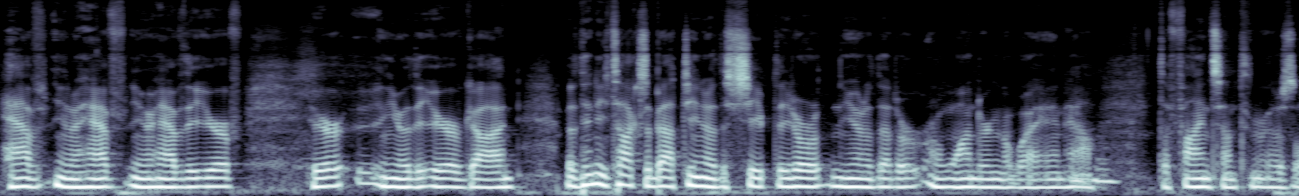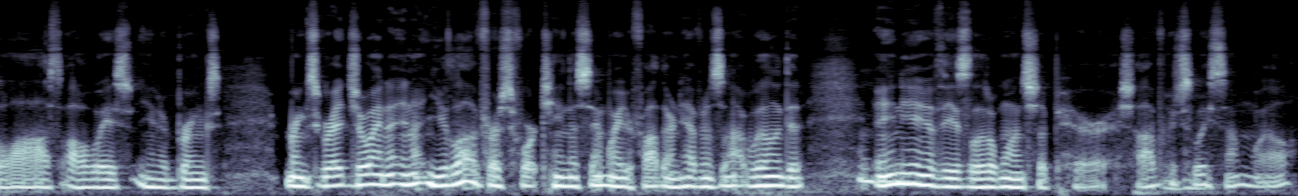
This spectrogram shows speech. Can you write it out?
have you know have you know have the ear of, ear you know the ear of God. But then he talks about you know the sheep that are you know that are, are wandering away, and how to find something that is lost always you know brings brings great joy. And, and you love verse fourteen the same way your Father in heaven is not willing that any of these little ones should perish. Obviously, some will.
